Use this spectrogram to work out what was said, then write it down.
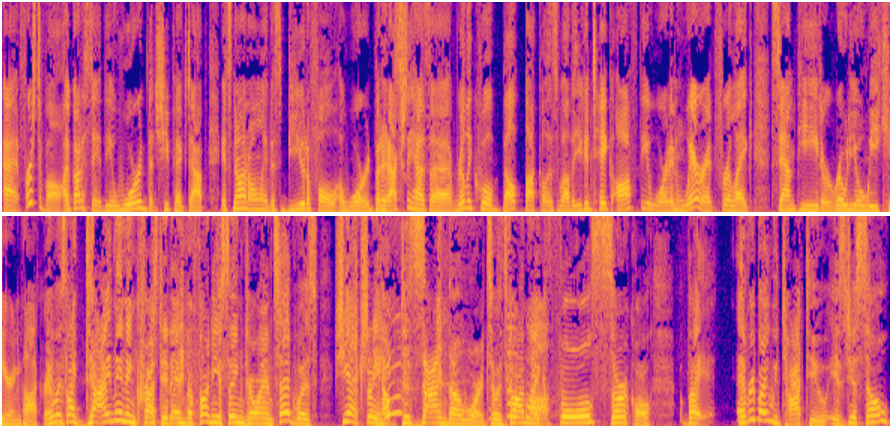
Uh, first of all, I've got to say, the award that she picked up, it's not only this beautiful award, but it actually has a really cool belt buckle as well that you can take off the award and wear it for like Stampede or Rodeo Week here in Cochrane. It was like diamond encrusted, and the funniest thing Joanne said was she actually helped design the award. So it's so gone cool. like full circle. But everybody we talk to is just so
